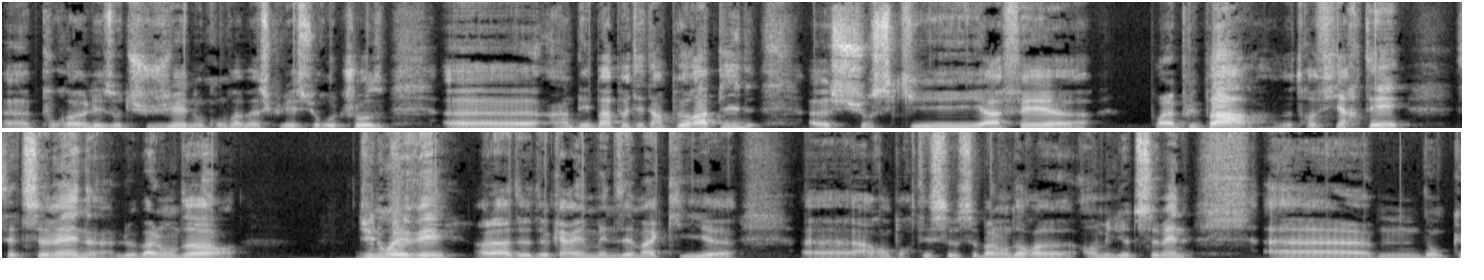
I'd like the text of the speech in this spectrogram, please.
euh, pour euh, les autres sujets, donc on va basculer sur autre chose. Euh, un débat peut-être un peu rapide sur ce qui a fait, pour la plupart, notre fierté cette semaine, le Ballon d'Or du 9, voilà, de, de, Karim Benzema qui a remporté ce, ce Ballon d'Or en milieu de semaine. donc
